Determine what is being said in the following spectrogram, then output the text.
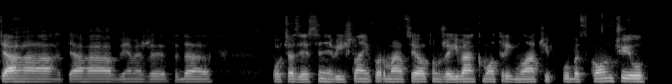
ťahá, ťahá. Vieme, že teda počas jesene vyšla informácia o tom, že Ivan Kmotrik mladší v klube skončil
